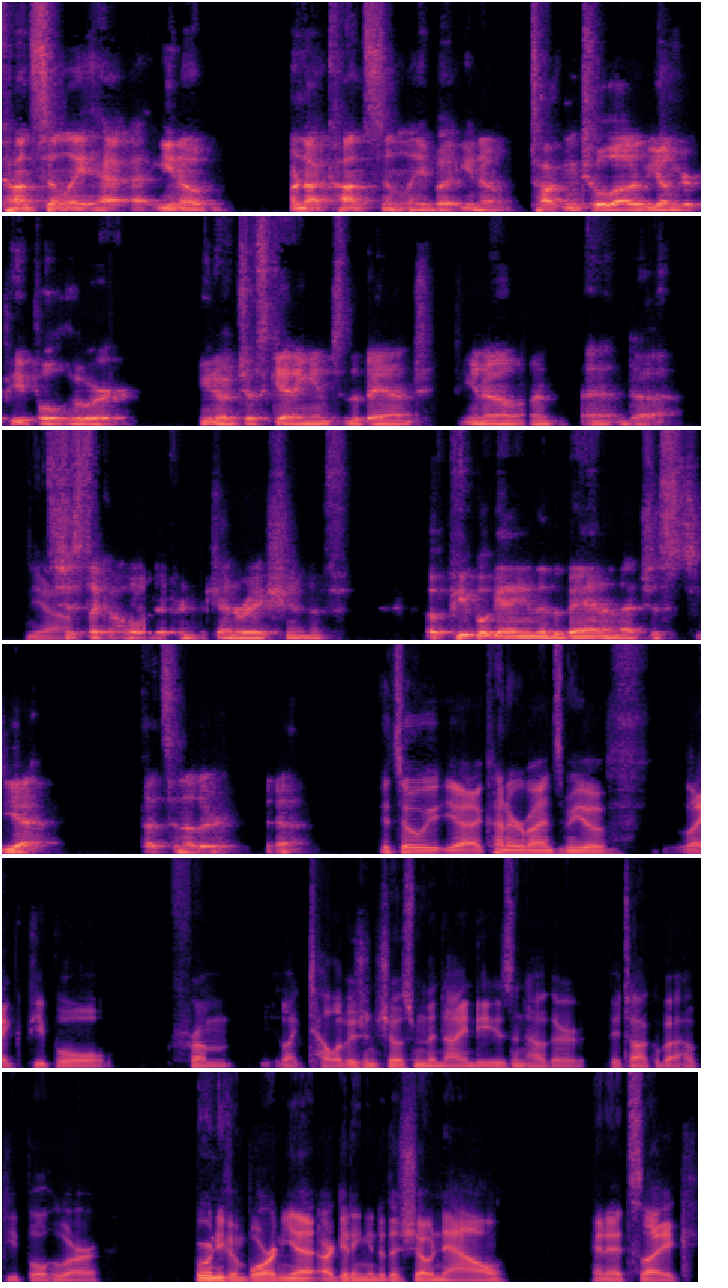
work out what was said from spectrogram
constantly ha- you know or not constantly but you know talking to a lot of younger people who are you know just getting into the band you know and and uh Yeah. it's just like a whole different generation of of people getting into the band and that just yeah that's another yeah It's always yeah, it kind of reminds me of like people from like television shows from the 90s and how they're they talk about how people who are who aren't even born yet are getting into the show now. And it's like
